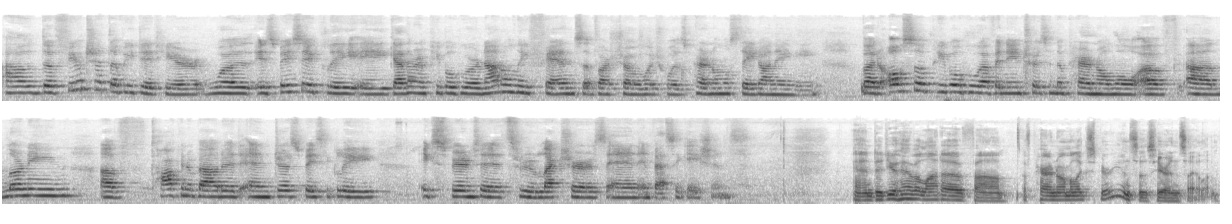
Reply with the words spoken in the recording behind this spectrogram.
Uh, the field trip that we did here was is basically a gathering of people who are not only fans of our show, which was Paranormal State on A&E, but also people who have an interest in the paranormal, of uh, learning, of talking about it, and just basically experience it through lectures and investigations. And did you have a lot of, um, of paranormal experiences here in Salem?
